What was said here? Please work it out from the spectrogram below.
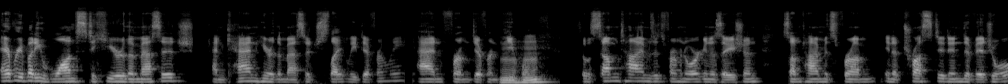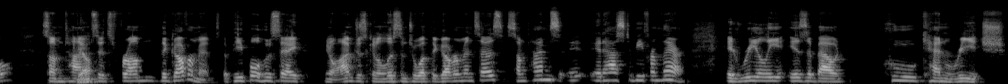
everybody wants to hear the message and can hear the message slightly differently and from different people. Mm-hmm. So sometimes it's from an organization, sometimes it's from in a trusted individual, sometimes yep. it's from the government. The people who say, you know, I'm just going to listen to what the government says, sometimes it, it has to be from there. It really is about who can reach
